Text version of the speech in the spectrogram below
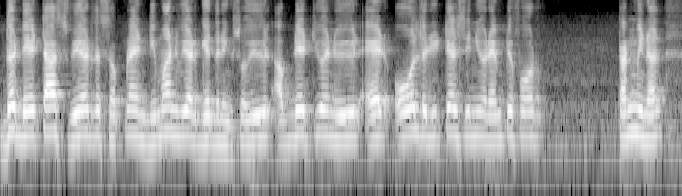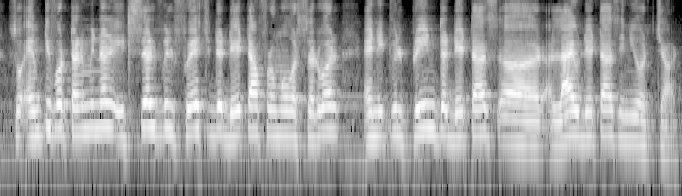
the data where the supply and demand we are gathering. So we will update you and we will add all the details in your mt4 terminal. So mt4 terminal itself will fetch the data from our server and it will print the data uh, live data in your chart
